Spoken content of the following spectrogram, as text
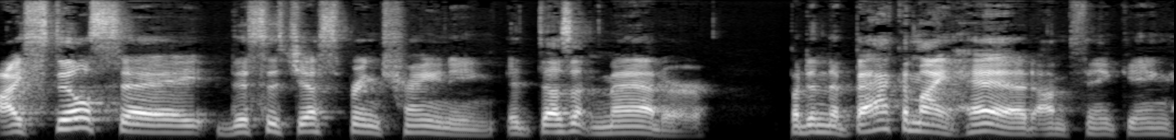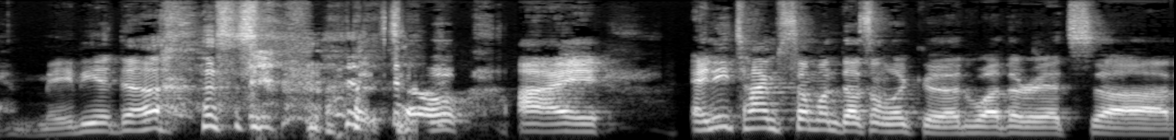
I still say this is just spring training. It doesn't matter. But in the back of my head, I'm thinking maybe it does. so I, anytime someone doesn't look good, whether it's, uh,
